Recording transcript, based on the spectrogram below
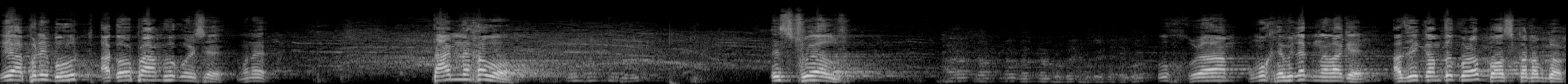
এই আপুনি বহুত আগৰ পৰা আৰম্ভ কৰিছে মানে টাইম নাখাব। ইটছ টুৱেলভ মোক সেইবিলাক নালাগে। আজি কামটো কৰক বছ খতম কৰক।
